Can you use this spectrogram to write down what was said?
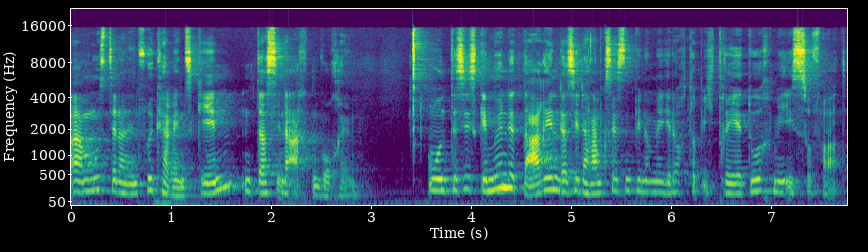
äh, musste dann in Frühkarenz gehen und das in der achten Woche. Und das ist gemündet darin, dass ich daheim gesessen bin und mir gedacht habe, ich drehe durch, mir ist sofort.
